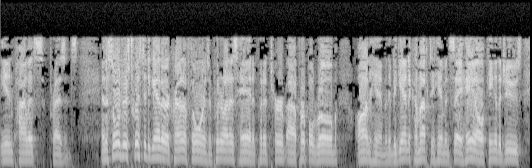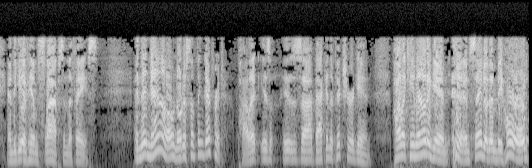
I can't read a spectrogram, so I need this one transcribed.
in Pilate's presence. And the soldiers twisted together a crown of thorns and put it on his head and put a tur- uh, purple robe on him. And they began to come up to him and say, Hail, King of the Jews, and to give him slaps in the face. And then now, notice something different. Pilate is, is uh, back in the picture again. Pilate came out again and said to them, Behold,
